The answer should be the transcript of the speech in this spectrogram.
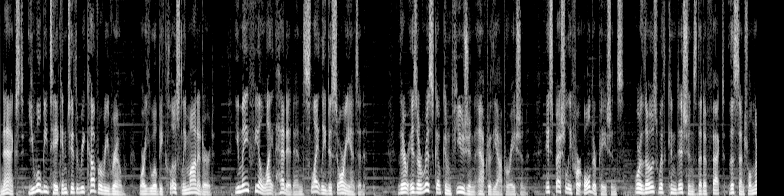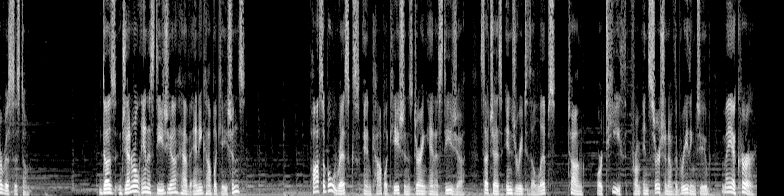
Next, you will be taken to the recovery room, where you will be closely monitored. You may feel lightheaded and slightly disoriented. There is a risk of confusion after the operation, especially for older patients or those with conditions that affect the central nervous system. Does general anesthesia have any complications? Possible risks and complications during anesthesia, such as injury to the lips, tongue, or teeth from insertion of the breathing tube, may occur.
